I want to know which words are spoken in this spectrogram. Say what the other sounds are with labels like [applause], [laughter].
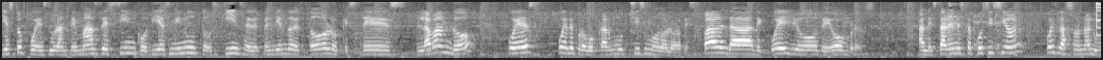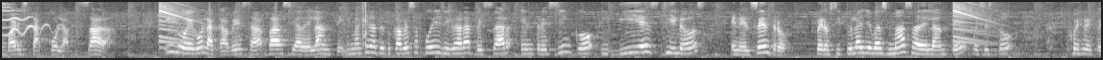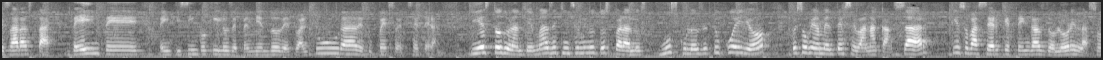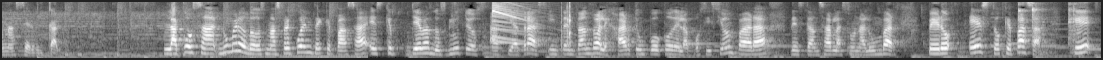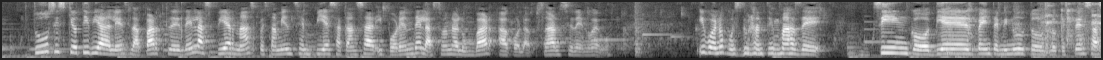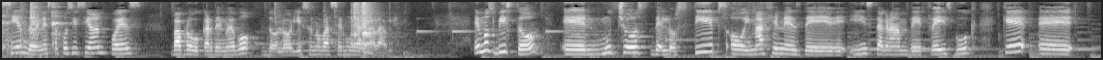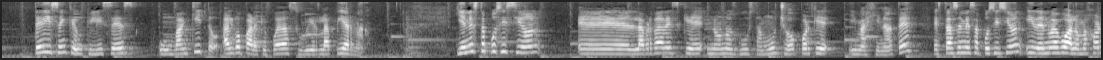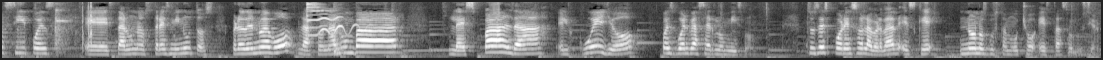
Y esto pues durante más de 5, 10 minutos, 15, dependiendo de todo lo que estés lavando, pues puede provocar muchísimo dolor de espalda, de cuello, de hombros. Al estar en esta posición, pues la zona lumbar está colapsada. Y luego la cabeza va hacia adelante. Imagínate, tu cabeza puede llegar a pesar entre 5 y 10 kilos en el centro. Pero si tú la llevas más adelante, pues esto [laughs] puede pesar hasta 20, 25 kilos dependiendo de tu altura, de tu peso, etc. Y esto durante más de 15 minutos para los músculos de tu cuello, pues obviamente se van a cansar y eso va a hacer que tengas dolor en la zona cervical. La cosa número dos más frecuente que pasa es que llevas los glúteos hacia atrás, intentando alejarte un poco de la posición para descansar la zona lumbar. Pero esto, ¿qué pasa? Que tus isquiotibiales, la parte de las piernas, pues también se empieza a cansar y por ende la zona lumbar a colapsarse de nuevo. Y bueno, pues durante más de 5, 10, 20 minutos lo que estés haciendo en esta posición, pues va a provocar de nuevo dolor y eso no va a ser muy agradable. Hemos visto en muchos de los tips o imágenes de Instagram, de Facebook, que eh, te dicen que utilices un banquito, algo para que puedas subir la pierna. Y en esta posición, eh, la verdad es que no nos gusta mucho porque imagínate, estás en esa posición y de nuevo a lo mejor sí puedes eh, estar unos 3 minutos, pero de nuevo la zona lumbar, la espalda, el cuello, pues vuelve a ser lo mismo. Entonces por eso la verdad es que no nos gusta mucho esta solución.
